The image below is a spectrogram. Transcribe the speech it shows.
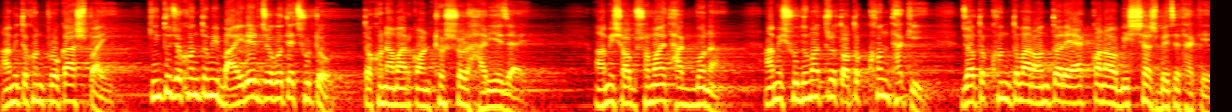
আমি তখন প্রকাশ পাই। কিন্তু যখন তুমি বাইরের জগতে ছুটো, তখন আমার কণ্ঠস্বর হারিয়ে যায়। আমি সব সময় থাকব না। আমি শুধুমাত্র ততক্ষণ থাকি, যতক্ষণ তোমার অন্তরে এক কণাও বিশ্বাস বেঁচে থাকে।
